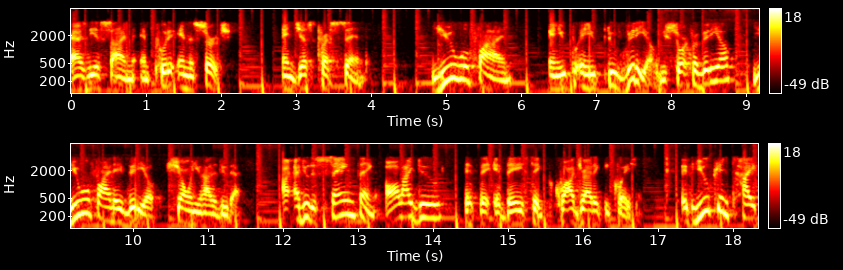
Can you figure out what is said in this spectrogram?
as the assignment and put it in the search and just press send, you will find and you and you do video, you sort for video, you will find a video showing you how to do that. I, I do the same thing. All I do if they if they take quadratic equations. If you can type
